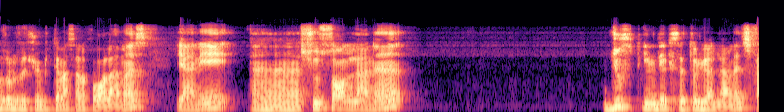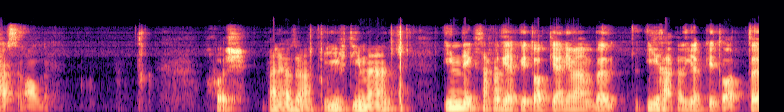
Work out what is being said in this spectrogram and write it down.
o'zimiz uchun bitta masala qilib olamiz. Ya'ni shu sonlarni juft indeksda turganlarni chiqarsin oldin xo'sh mana yozaman if deyman. Indeks haqida gap ketyapti. Ya'ni mana bu i haqida gap ketyapti.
